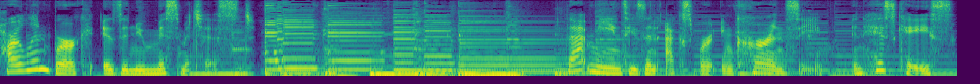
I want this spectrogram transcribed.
Harlan Berk is a numismatist. That means he's an expert in currency, in his case,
